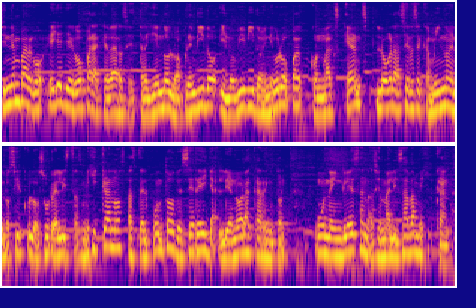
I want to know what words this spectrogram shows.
sin embargo, ella llegó para quedarse, trayendo lo aprendido y lo vivido en Europa con Max Ernst, logra hacerse camino en los círculos surrealistas mexicanos hasta el punto de ser ella, Leonora Carrington, una inglesa nacionalizada mexicana.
